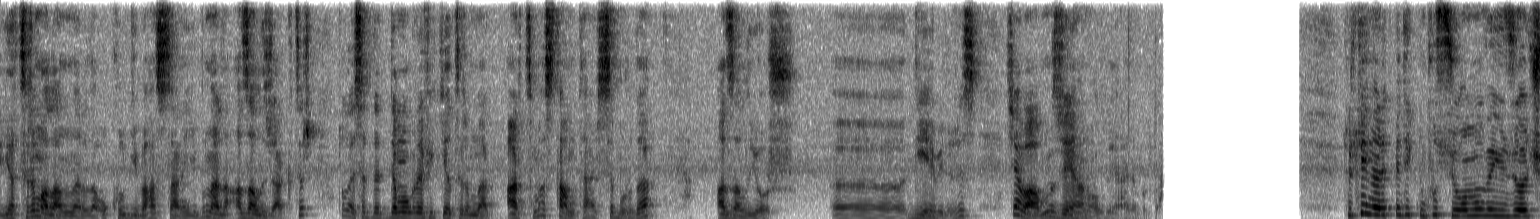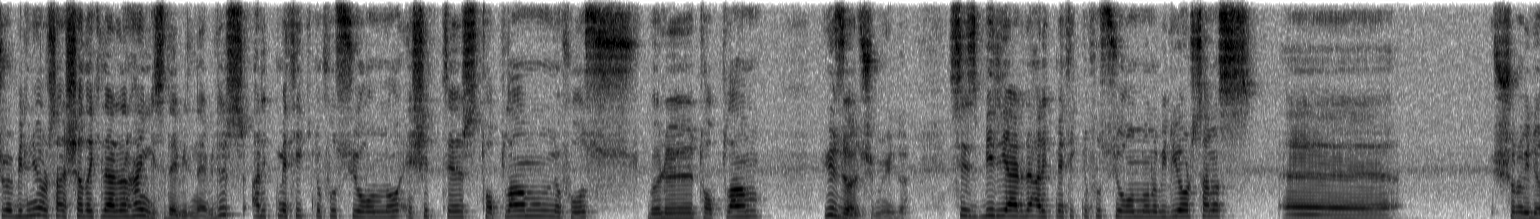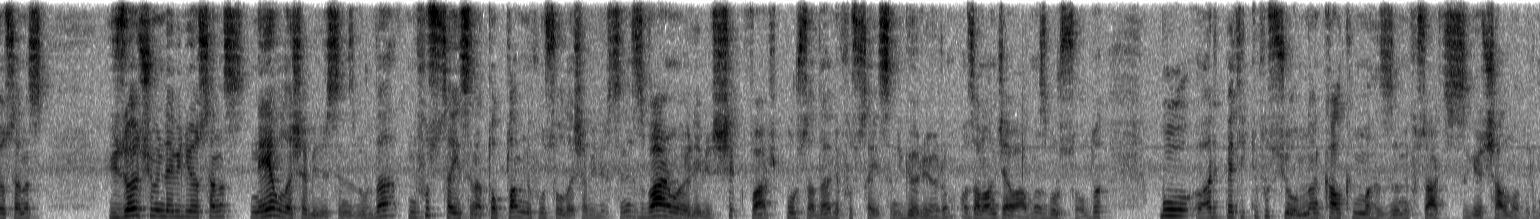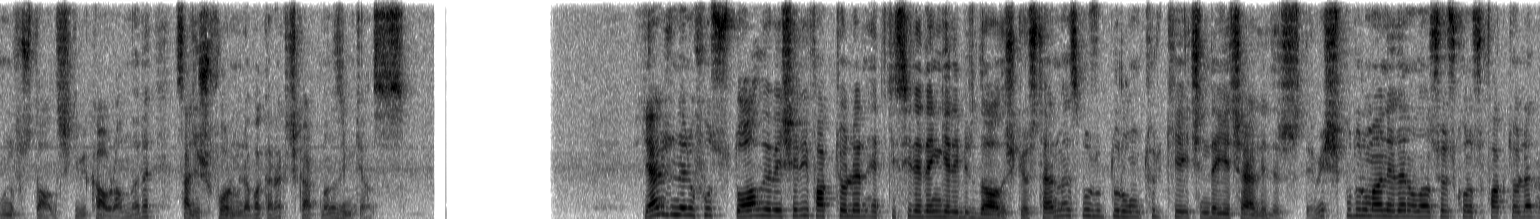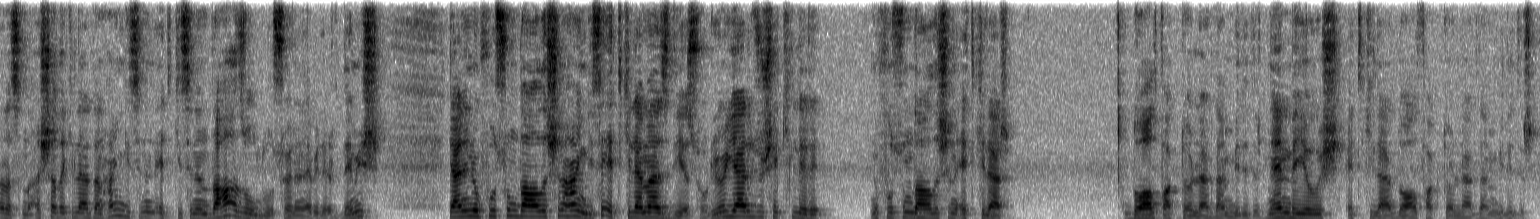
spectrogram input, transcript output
yatırım alanları da okul gibi, hastane gibi bunlar da azalacaktır. Dolayısıyla de- demografik yatırımlar artmaz. Tam tersi burada azalıyor e, diyebiliriz. Cevabımız Ceyhan oldu yani burada. Türkiye'nin aritmetik nüfus yoğunluğu ve yüz ölçümü biliniyorsa aşağıdakilerden hangisi de bilinebilir? Aritmetik nüfus yoğunluğu eşittir toplam nüfus bölü toplam yüz ölçümüydü. Siz bir yerde aritmetik nüfus yoğunluğunu biliyorsanız eee, şunu biliyorsanız yüz ölçümünde biliyorsanız neye ulaşabilirsiniz burada? Nüfus sayısına, toplam nüfusa ulaşabilirsiniz. Var mı öyle bir şık? Var. Bursa'da nüfus sayısını görüyorum. O zaman cevabımız Bursa oldu. Bu aritmetik nüfus yoğunluğundan kalkınma hızı, nüfus artışı, göç alma durumu, nüfus dağılışı gibi kavramları sadece şu formüle bakarak çıkartmanız imkansız. Yeryüzünde nüfus doğal ve beşeri faktörlerin etkisiyle dengeli bir dağılış göstermez. Bu durum Türkiye içinde geçerlidir demiş. Bu duruma neden olan söz konusu faktörler arasında aşağıdakilerden hangisinin etkisinin daha az olduğu söylenebilir demiş. Yani nüfusun dağılışını hangisi etkilemez diye soruyor. Yeryüzü şekilleri nüfusun dağılışını etkiler. Doğal faktörlerden biridir. Nem ve yağış etkiler doğal faktörlerden biridir.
